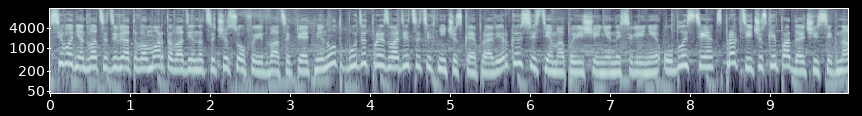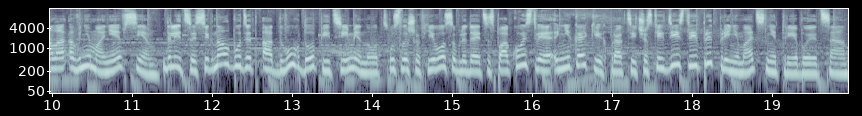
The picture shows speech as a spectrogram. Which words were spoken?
Сегодня, 29 марта в 11 часов и 25 минут, будет производиться техническая проверка системы оповещения населения области с практической подачей сигнала «Внимание всем». Длиться сигнал будет от 2 до 5 минут. Услышав его, соблюдайте спокойствие, никаких практических действий предпринимать не требуется.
